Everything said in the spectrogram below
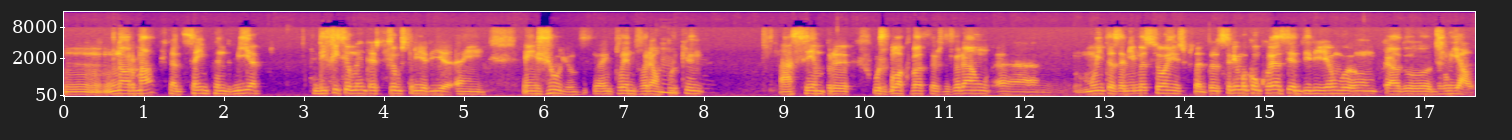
normal, portanto, sem pandemia, dificilmente este filme estrearia em, em julho, em pleno verão, hum. porque há sempre os blockbusters de verão, uh, muitas animações, portanto, seria uma concorrência, diria, um, um bocado desleal.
